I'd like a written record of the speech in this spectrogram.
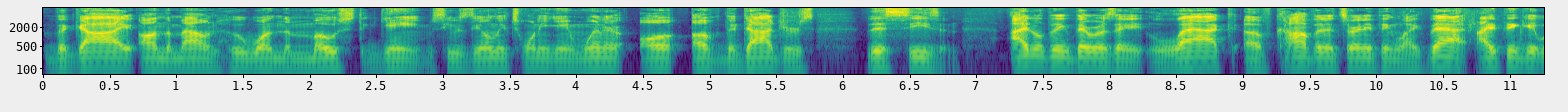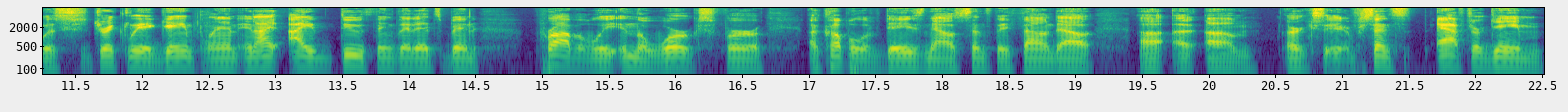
the guy on the mound who won the most games. He was the only 20 game winner of the Dodgers this season. I don't think there was a lack of confidence or anything like that. I think it was strictly a game plan. And I, I do think that it's been probably in the works for a couple of days now since they found out, uh, um, or since after game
